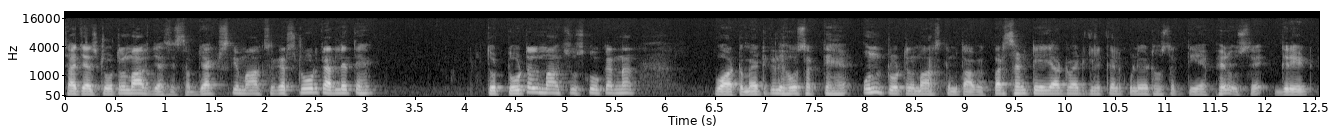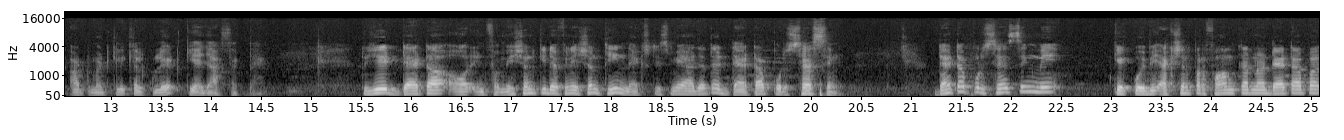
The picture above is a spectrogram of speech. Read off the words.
such as total marks जैसे सब्जेक्ट्स के मार्क्स अगर स्टोर कर लेते हैं तो टोटल मार्क्स उसको करना, वो ऑटोमेटिकली हो सकते हैं। उन टोटल मार्क्स के मुताबिक परसेंटेज ऑटोमेटिकली कैलकुलेट हो सकती है, फिर उससे ग्रेड ऑटोमेटिकली कैलकुलेट किया जा सकता है। तो ये डाटा और इन्फॉर्मेशन की डेफिनेशन थी। नेक्स्ट इसमें आ जाता है डाटा प्रोसेसिंग डाटा प्रोसेसिंग में कि कोई भी एक्शन परफॉर्म करना डाटा पर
